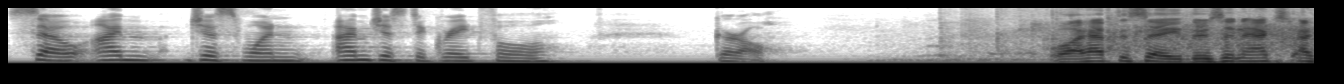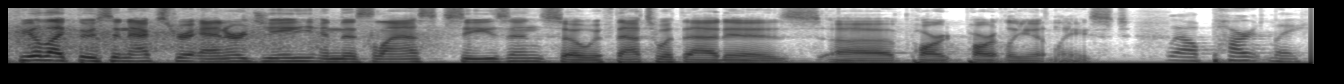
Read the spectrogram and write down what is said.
so I'm just one. I'm just a grateful girl. Well, I have to say, there's an ex- I feel like there's an extra energy in this last season. So if that's what that is, uh, part partly at least. Well, partly.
